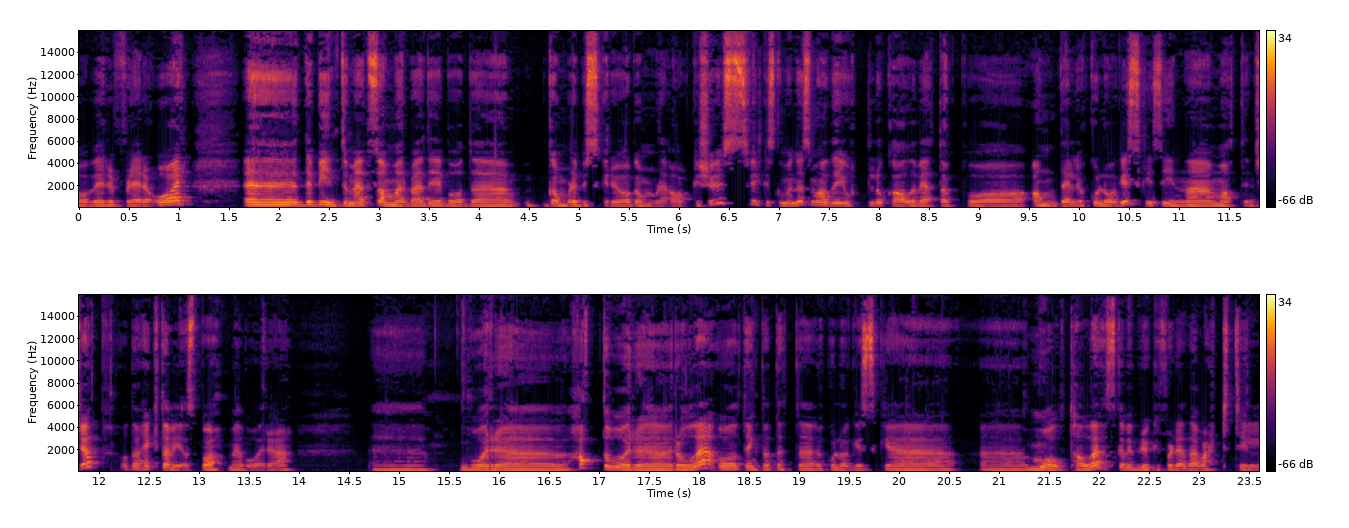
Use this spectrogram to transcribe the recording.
over flere år. Eh, det begynte med et samarbeid i både gamle Buskerud og gamle Akershus fylkeskommune, som hadde gjort lokale vedtak på andel økologisk i sine matinnkjøp. Og da hekta vi oss på med våre, eh, vår eh, hatt og vår rolle, og tenkte at dette økologiske eh, måltallet skal vi bruke for det det er verdt, til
